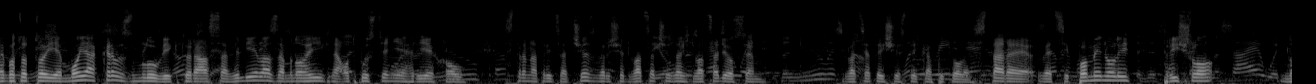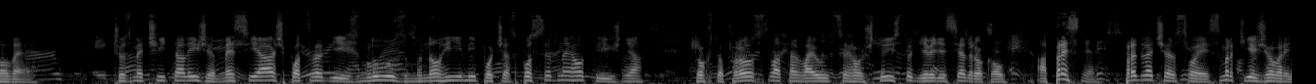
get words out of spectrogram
lebo toto je moja krv zmluvy, ktorá sa vylieva za mnohých na odpustenie hriechov. Strana 36, verše 26 až 28. 26. kapitole. Staré veci pominuli, prišlo nové čo sme čítali, že Mesiáš potvrdí zmluvu s mnohými počas posledného týždňa tohto proroctva trvajúceho 490 rokov. A presne v predvečer svojej smrti Ježiš hovorí,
